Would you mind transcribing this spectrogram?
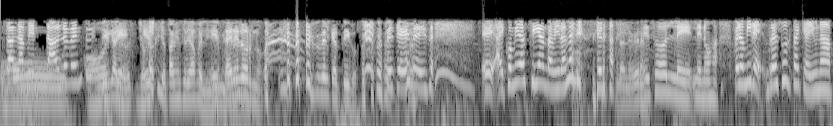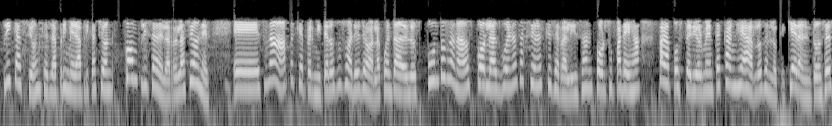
O sea, Oh, lamentablemente. Oiga, Es que yo, yo es- creo que yo también sería feliz. Está en el horno. Ese es el castigo. Me llega y me dice, eh, ¿hay comida? Sí, anda, mira la nevera. La nevera. Eso le, le enoja. Pero mire, resulta que hay una aplicación que es la primera aplicación cómplice de las relaciones. Eh, es una app que permite a los usuarios llevar la cuenta de los puntos ganados por las buenas acciones que se realizan por su pareja para posteriormente canjearlos en lo que quieran. Entonces,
